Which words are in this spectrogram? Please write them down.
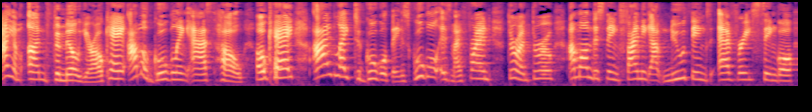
I am unfamiliar, okay? I'm a googling ass hoe, okay? I like to google things. Google is my friend through and through. I'm on this thing finding out new things every single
